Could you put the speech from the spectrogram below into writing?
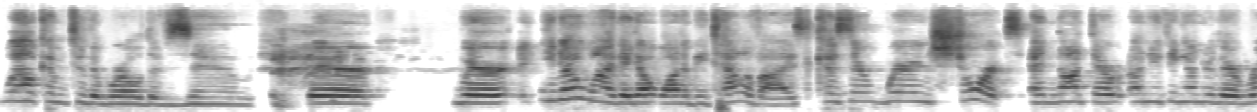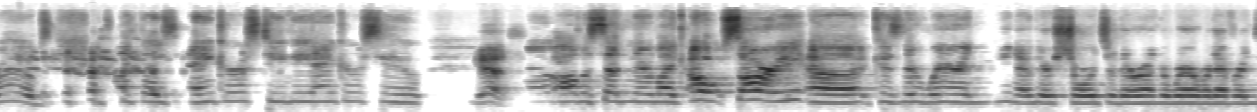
welcome to the world of Zoom, where where you know why they don't want to be televised because they're wearing shorts and not their anything under their robes. it's like those anchors, TV anchors, who yes, all of a sudden they're like, "Oh, sorry," because uh, they're wearing you know their shorts or their underwear or whatever, and,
